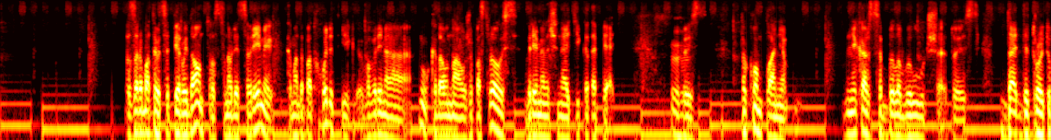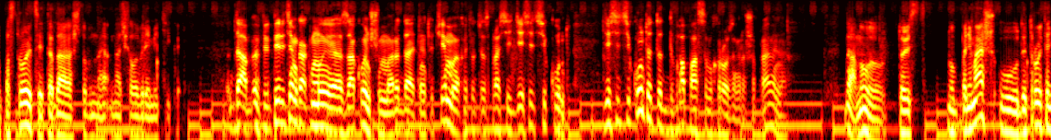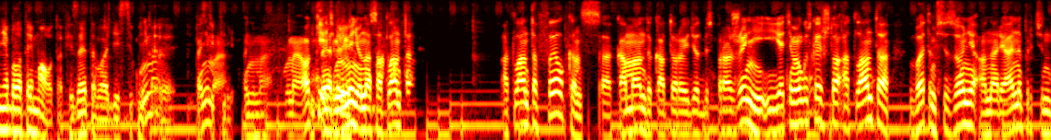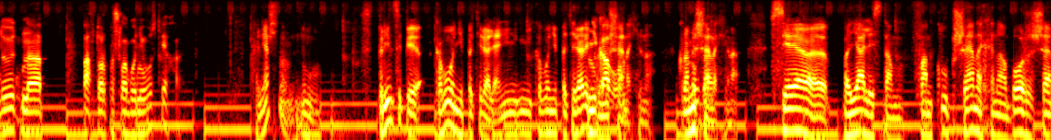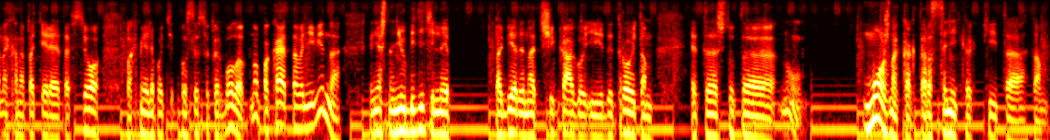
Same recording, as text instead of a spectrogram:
зарабатывается первый даун, то останавливается время, команда подходит, и во время, ну, когда она уже построилась, время начинает тикать опять. Uh-huh. То есть в таком плане, мне кажется, было бы лучше. То есть дать Детройту построиться, и тогда, чтобы на- начало время тикать. Да, перед тем, как мы закончим рыдать на эту тему, я хотел тебя спросить 10 секунд. 10 секунд это два пасовых розыгрыша, правильно? Да, ну, то есть, ну, понимаешь, у Детройта не было тайм-аутов, из-за этого 10 секунд. Понимаю, э, понимаю, понимаю, понимаю. Окей, тем не менее, у нас Атланта... Атланта Фелконс, команда, которая идет без поражений, и я тебе могу сказать, что Атланта в этом сезоне, она реально претендует на повтор прошлогоднего успеха. Конечно, ну, принципе, кого они потеряли? Они никого не потеряли, никого. кроме Шенахина. Кроме ну, Шенахина. Да. Все боялись там фан-клуб Шенахина, боже, Шенахина потеря, это все, похмелье после Супербола. Ну, пока этого не видно. Конечно, неубедительные победы над Чикаго и Детройтом, это что-то, ну, можно как-то расценить как какие-то там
